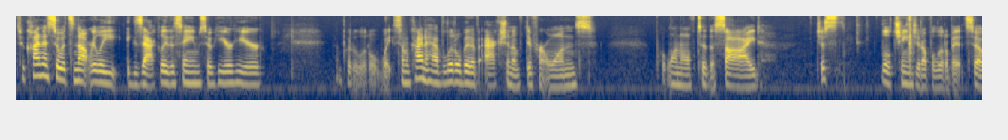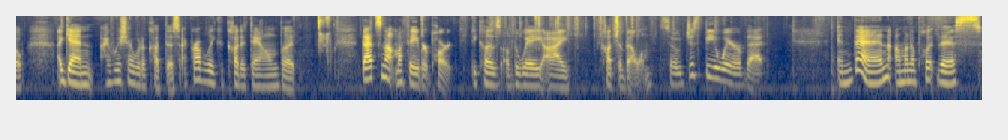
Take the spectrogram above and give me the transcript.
So kind of so it's not really exactly the same. So here, here, I put a little, wait, so I'm kind of have a little bit of action of different ones. Put one off to the side. Just a little change it up a little bit. So again, I wish I would have cut this. I probably could cut it down, but that's not my favorite part because of the way I cut the vellum. So just be aware of that. And then I'm going to put this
